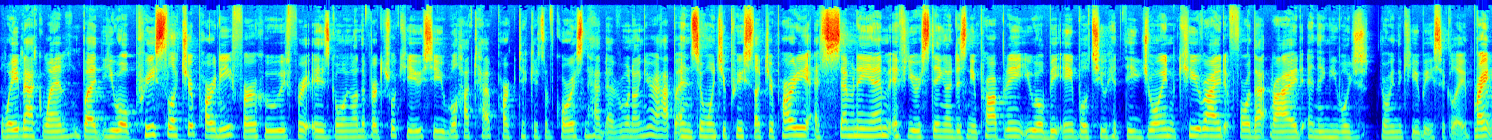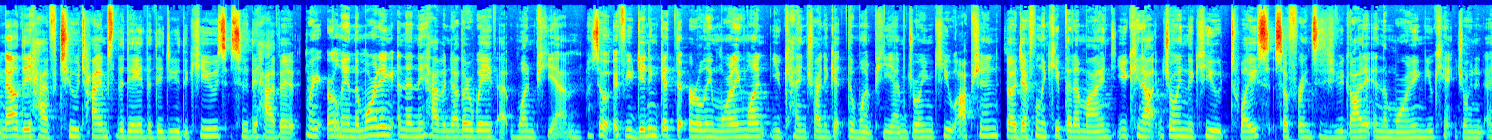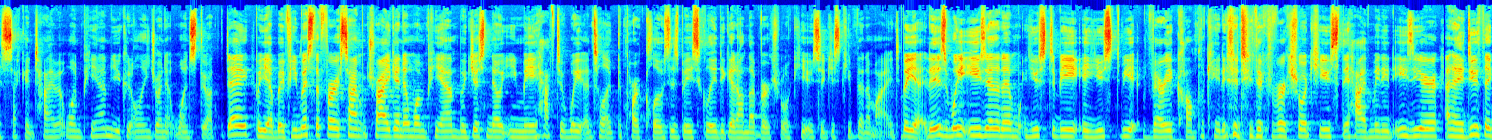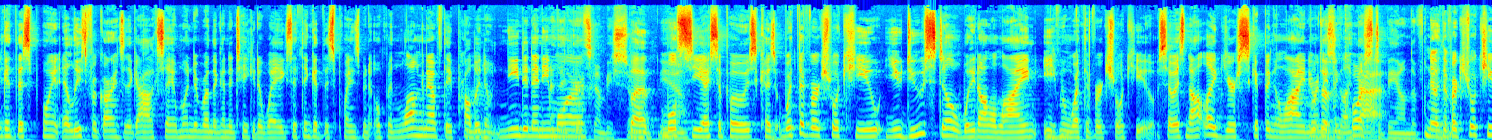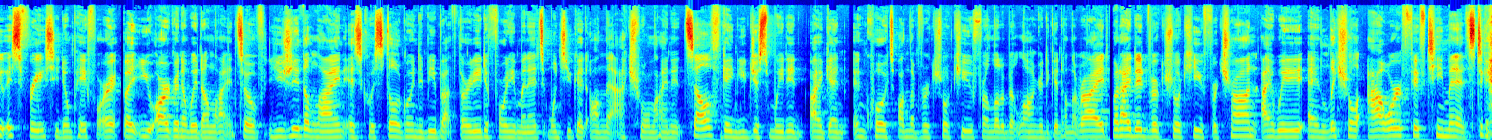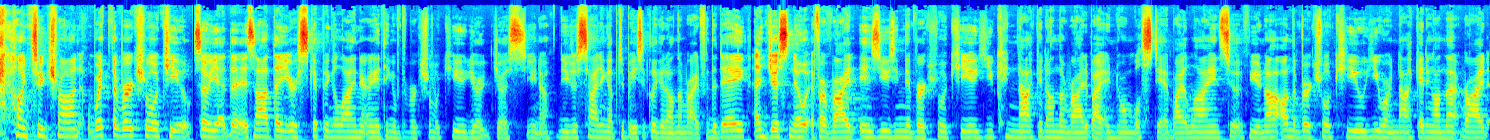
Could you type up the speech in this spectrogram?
way back when. But you will pre-select your party for who is, for is going on the virtual queue. So you will have to have park tickets, of course, and have everyone on your app. And so once you pre-select your party at 7 a.m., if you are staying on Disney property, you will be able to hit the join queue ride for that ride, and then you will just join the queue basically. Right now they have two times of the day that they do the queues. So they have it right early in the morning, and then they have another wave at 1 p.m. So if you didn't get the early morning one, you can try to get the 1 p.m. join queue option. So I definitely keep that in mind. You cannot join the queue twice. So for instance, if you got it in the morning, you can't join it a second time at 1 p.m. You can only join it once throughout the day. But yeah, but if you miss the first time, try again at 1 p.m. But just note you may have to wait until like the park closes basically to get on that virtual queue. So just keep that in mind. But yeah, it is way easier than it used to be. It used to be very complicated to do the virtual queue, so they have made it easier. And I do think at this point, at least for Guardians of the Galaxy, I wonder when they're going to take it away because I think at this point it's been open long enough. They probably mm. don't need it anymore. that's gonna be soon, But yeah. we'll see, I suppose, because with the virtual queue, you do still wait on the line even mm-hmm. with the virtual queue. So it's not like you're skipping a line or Well, it doesn't anything like cost that. to be on the- No, the virtual queue is free, so you don't pay for it, but you are going to wait online. So usually the line is still going to be about 30 to 40 minutes once you get on the actual line itself. Again, you just waited, again, in quotes, on the virtual queue for a little bit longer to get on the ride. When I did virtual queue for Tron, I waited a literal hour, 15 minutes to get onto Tron with the virtual queue. So yeah, it's not that you're skipping a line or anything of the virtual queue. You're just, you know, you're just signing up to basically get on the ride for the day. And just know if a ride is using the virtual queue, you cannot get on the ride by a normal standby line. So if you're not on the virtual queue, you are not getting on that ride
